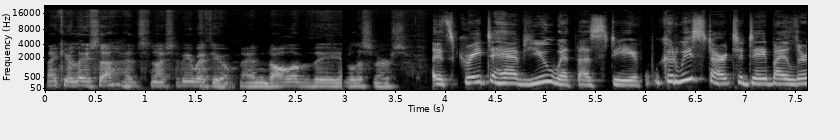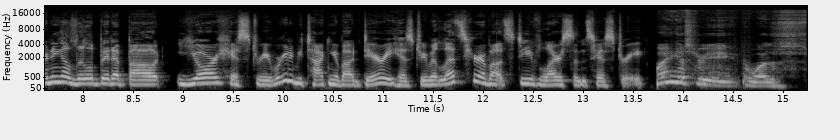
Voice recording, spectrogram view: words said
Thank you, Lisa. It's nice to be with you and all of the listeners. It's great to have you with us, Steve. Could we start today by learning a little bit about your history? We're going to be talking about dairy history, but let's hear about Steve Larson's history. My history was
